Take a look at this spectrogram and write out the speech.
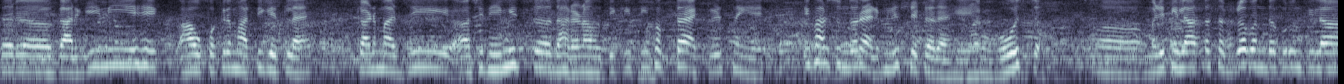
तर गार्गीनी हे हा उपक्रम हाती घेतला आहे कारण माझी अशी नेहमीच धारणा होती की ती फक्त ॲक्ट्रेस नाही आहे ती फार सुंदर ॲडमिनिस्ट्रेटर आहे. होस्ट म्हणजे तिला आता सगळं बंद करून तिला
